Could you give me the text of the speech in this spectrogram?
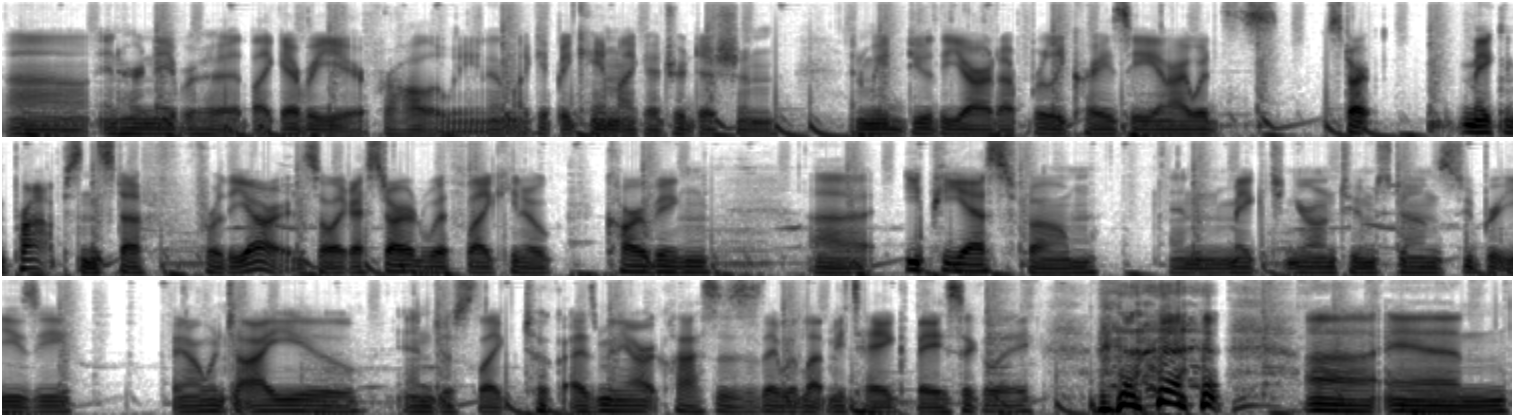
uh, in her neighborhood, like every year for Halloween, and like it became like a tradition. And we'd do the yard up really crazy, and I would s- start making props and stuff for the yard. So like I started with like you know carving uh, EPS foam and making your own tombstones super easy. I went to IU and just like took as many art classes as they would let me take, basically, uh, and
